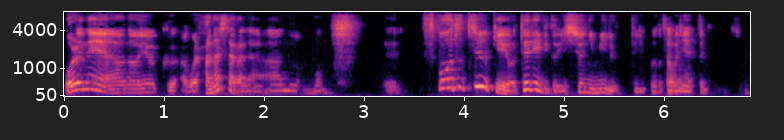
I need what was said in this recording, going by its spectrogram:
俺ね、あの、よく、あ、これ話したかな？あの、スポーツ中継をテレビと一緒に見るっていうことをたまにやってるんですよ。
